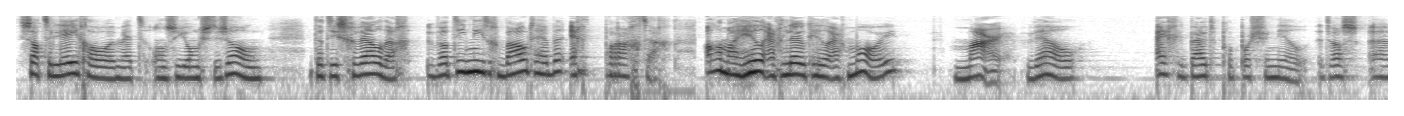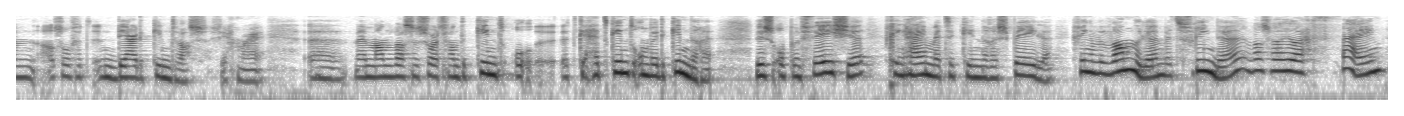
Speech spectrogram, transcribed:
zat te legoen met onze jongste zoon. Dat is geweldig. Wat die niet gebouwd hebben, echt prachtig. Allemaal heel erg leuk, heel erg mooi. Maar wel eigenlijk buitenproportioneel. Het was ehm, alsof het een derde kind was, zeg maar. Eh, mijn man was een soort van de kind, het, het kind onder de kinderen. Dus op een feestje ging hij met de kinderen spelen. Gingen we wandelen met vrienden, was wel heel erg fijn.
